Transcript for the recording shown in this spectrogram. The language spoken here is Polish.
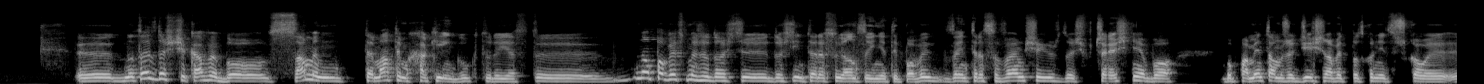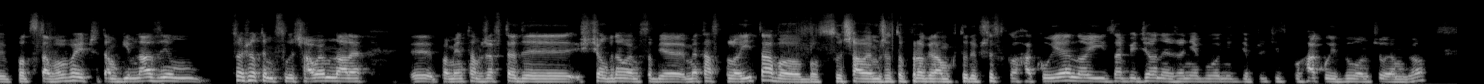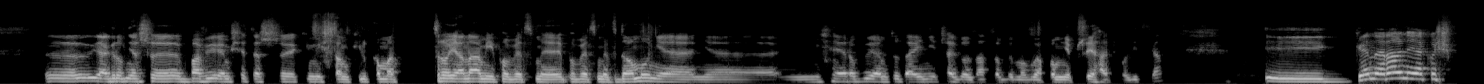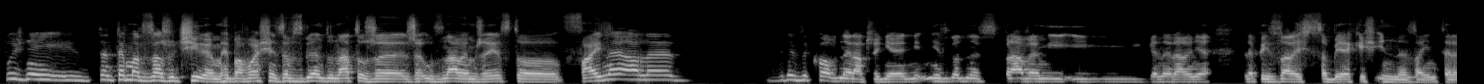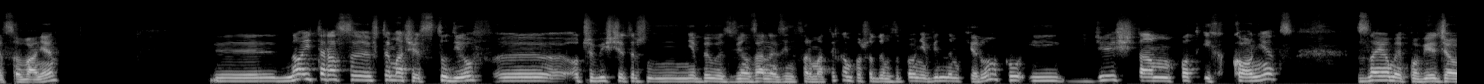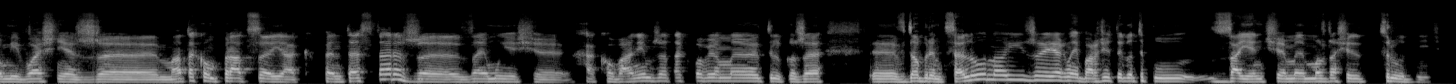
Y, no to jest dość ciekawe, bo samym tematem hackingu, który jest, y, no powiedzmy, że dość, dość interesujący i nietypowy, zainteresowałem się już dość wcześnie, bo, bo pamiętam, że gdzieś nawet pod koniec szkoły y, podstawowej czy tam gimnazjum coś o tym słyszałem, no ale Y, pamiętam, że wtedy ściągnąłem sobie Metasploita, bo, bo słyszałem, że to program, który wszystko hakuje, no i zawiedziony, że nie było nigdzie przycisku hakuj, wyłączyłem go. Y, jak również y, bawiłem się też jakimiś tam kilkoma trojanami, powiedzmy, powiedzmy w domu, nie, nie, nie robiłem tutaj niczego, za co by mogła po mnie przyjechać policja. I generalnie jakoś później ten temat zarzuciłem, chyba właśnie ze względu na to, że, że uznałem, że jest to fajne, ale ryzykowne raczej, nie, nie, niezgodne z prawem i, i generalnie lepiej znaleźć sobie jakieś inne zainteresowanie. Y, no i teraz y, w temacie studiów, y, oczywiście też nie były związane z informatyką, poszedłem zupełnie w innym kierunku i gdzieś tam pod ich koniec Znajomy powiedział mi właśnie, że ma taką pracę jak pentester, że zajmuje się hakowaniem, że tak powiem, e, tylko że e, w dobrym celu, no i że jak najbardziej tego typu zajęciem można się trudnić.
